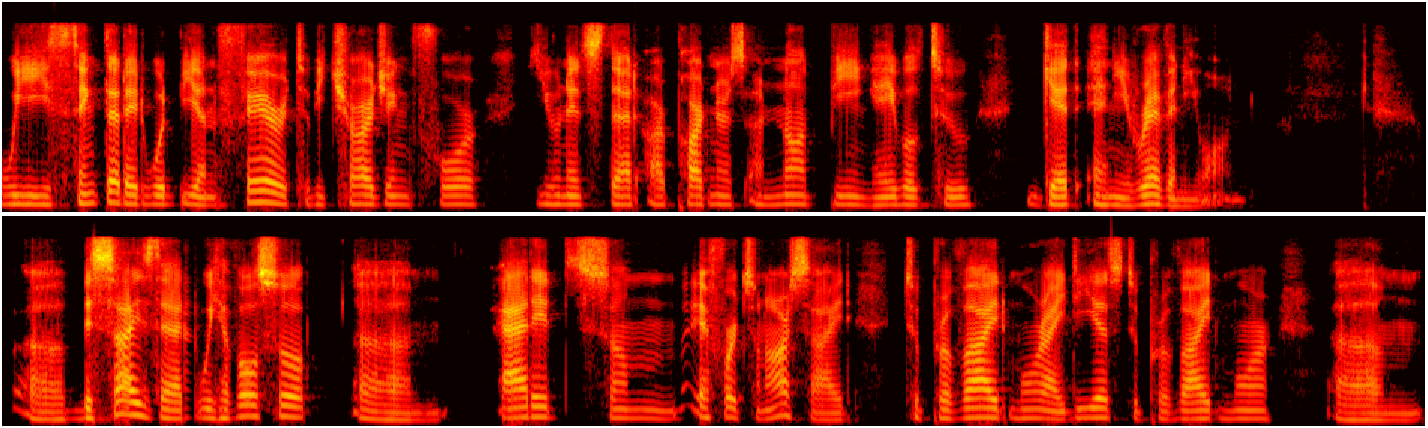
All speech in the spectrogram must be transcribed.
We think that it would be unfair to be charging for units that our partners are not being able to get any revenue on. Uh, besides that, we have also um, added some efforts on our side to provide more ideas, to provide more um,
